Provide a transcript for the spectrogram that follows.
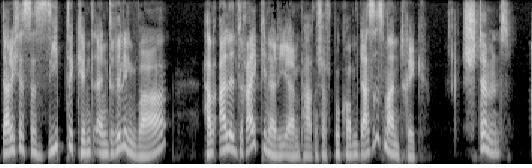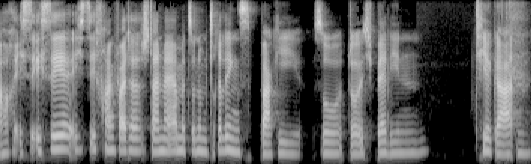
dadurch, dass das siebte Kind ein Drilling war, haben alle drei Kinder die Ehrenpartnerschaft bekommen. Das ist mal ein Trick. Stimmt. Ach, ich, ich sehe ich seh Frank-Walter Steinmeier mit so einem Drillingsbuggy so durch Berlin Tiergarten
